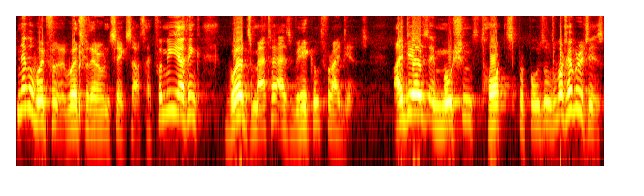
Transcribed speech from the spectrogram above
Never word for, words for their own sake, Sarthak. For me, I think words matter as vehicles for ideas. Ideas, emotions, thoughts, proposals, whatever it is,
